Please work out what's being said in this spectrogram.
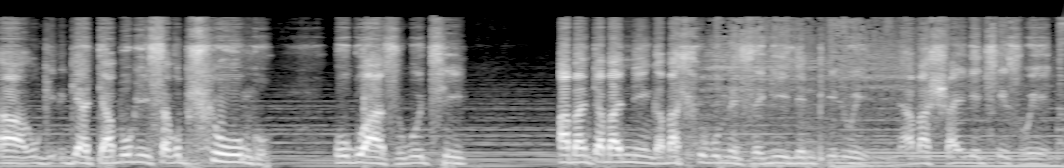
ah kuyadabukisa kubhlungu ukwazi ukuthi abantu abaningi abahlukumezekile empilweni abashayeka enhlizweni.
